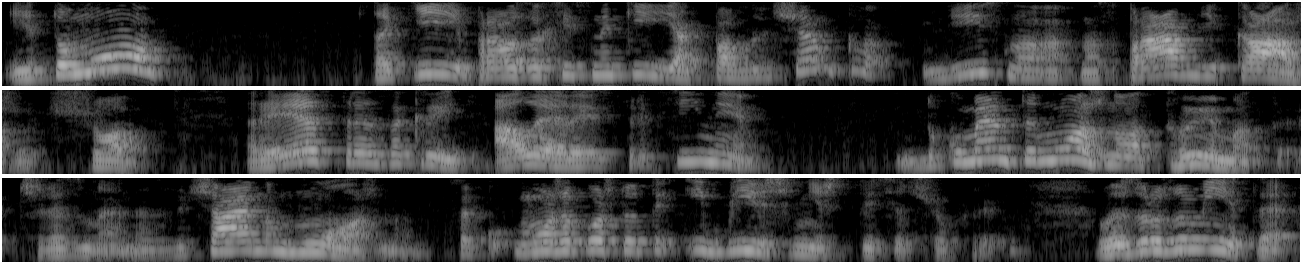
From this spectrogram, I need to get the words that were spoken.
І тому такі правозахисники, як Павлюченко, дійсно насправді кажуть, що реєстри закриті, але реєстраційні документи можна отримати через мене. Звичайно, можна. Це може коштувати і більше, ніж тисячу гривень. Ви зрозумієте,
